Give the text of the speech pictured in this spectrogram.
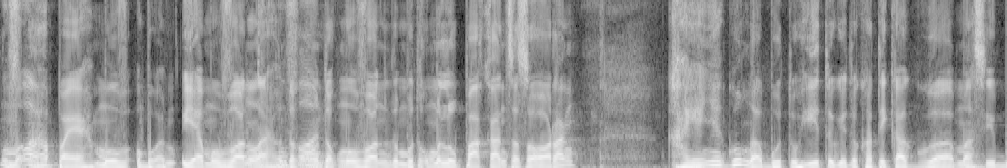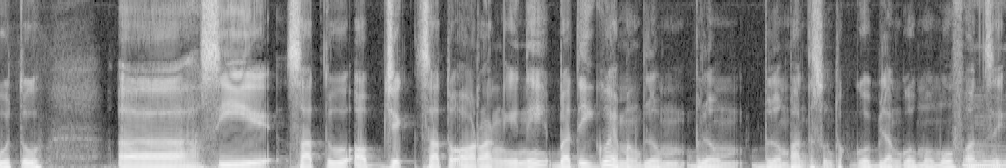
Move on. apa ya move bukan iya move on lah Untuk untuk move on. untuk move on untuk melupakan seseorang kayaknya gue nggak butuh itu gitu ketika gue masih butuh eh si satu objek satu orang ini berarti gue emang belum belum belum pantas untuk gue bilang gue mau move on sih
